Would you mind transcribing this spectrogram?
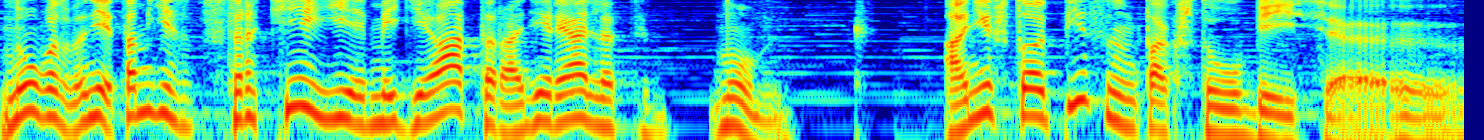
Ну, вот, нет, там есть стратегия, медиатор, они реально, ну, они что описаны так, что убейся, э,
